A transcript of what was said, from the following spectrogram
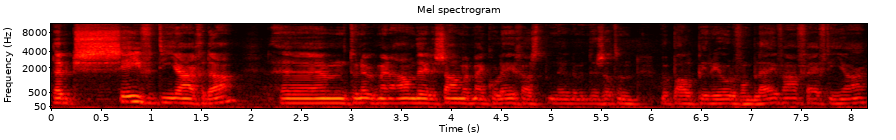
Dat heb ik 17 jaar gedaan. Ehm, toen heb ik mijn aandelen samen met mijn collega's, eh, er zat een bepaalde periode van blijven aan, 15 jaar.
